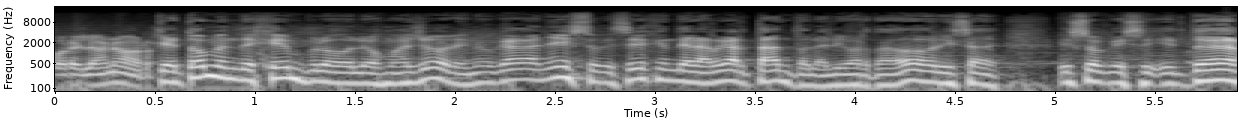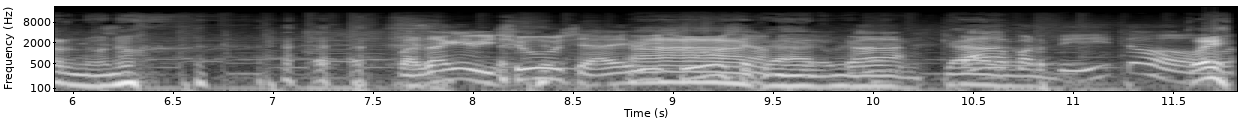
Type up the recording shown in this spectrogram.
por, el honor. Que tomen de ejemplo los mayores, ¿no? Que hagan eso, que se dejen de alargar tanto la Libertadores, eso que es eterno, ¿no? Pasa que Villuya, es ah, cada, partidito es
